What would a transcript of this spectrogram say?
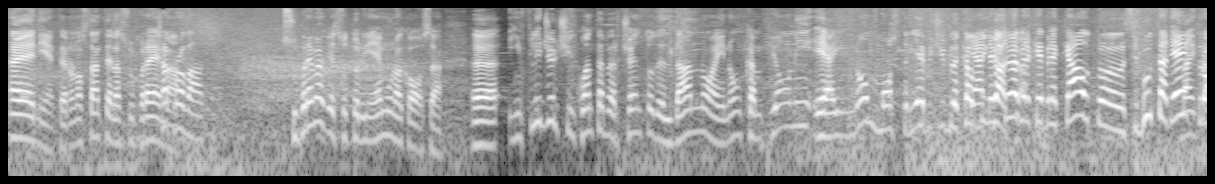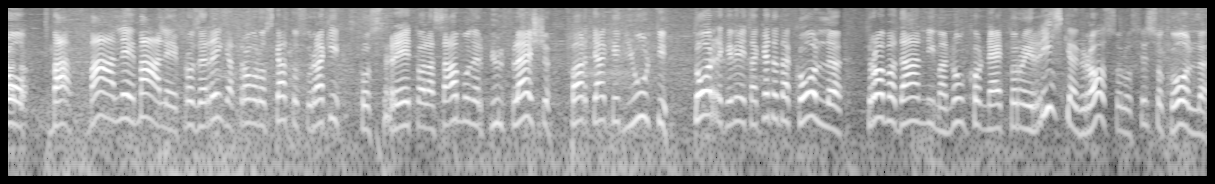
fine- eh, niente, nonostante la Ci Suprema ha provato. Suprema che sottolineiamo una cosa, eh, infligge il 50% del danno ai non campioni e ai non mostri epici E blackout in attenzione perché Blackout eh, si butta dentro, ma male, male. Frozen Renga trova lo scatto su Raki, costretto alla Summoner, più il flash, parte anche di ulti. Torre che viene taccata da Cole, trova danni ma non connettono e rischia grosso lo stesso Cole.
